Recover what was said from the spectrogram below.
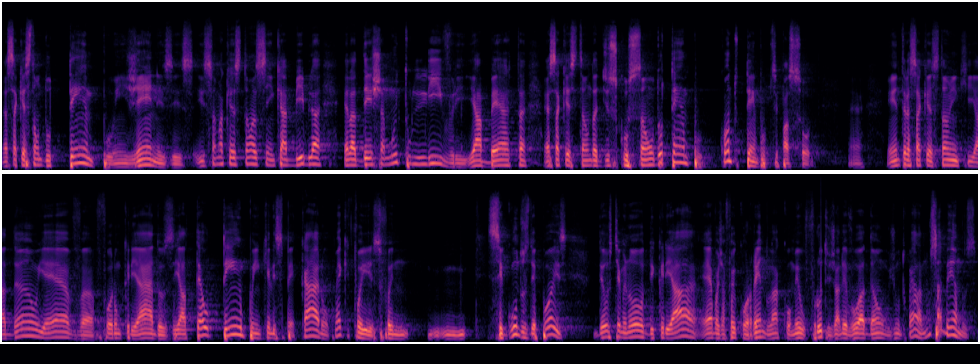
nessa questão do tempo em Gênesis, isso é uma questão assim que a Bíblia ela deixa muito livre e aberta essa questão da discussão do tempo. Quanto tempo se passou? É, entre essa questão em que Adão e Eva foram criados e até o tempo em que eles pecaram, como é que foi isso? Foi segundos depois? Deus terminou de criar, Eva já foi correndo lá, comeu o fruto e já levou Adão junto com ela? Não sabemos.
